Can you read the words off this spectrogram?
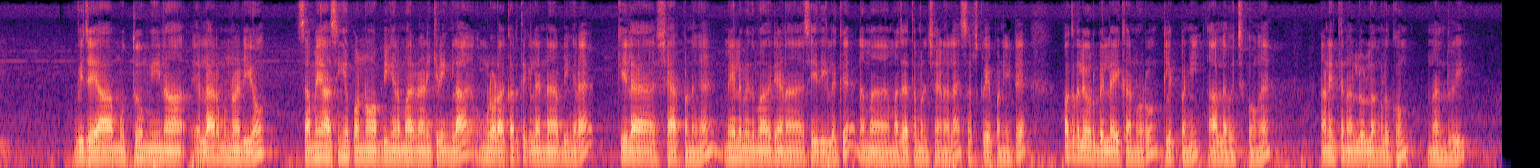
விஜயா முத்து மீனா எல்லார் முன்னாடியும் செமையாக அசிங்கம் பண்ணோம் அப்படிங்கிற மாதிரி நினைக்கிறீங்களா? உங்களோட கருத்துக்கள் என்ன அப்படிங்கிற கீழே ஷேர் பண்ணுங்கள் மேலும் இது மாதிரியான செய்திகளுக்கு நம்ம மஜா தமிழ் சேனலை சப்ஸ்கிரைப் பண்ணிவிட்டு பக்கத்துலேயே ஒரு பெல் ஐக்கான் வரும். கிளிக் பண்ணி ஆளில் வச்சுக்கோங்க. அனைத்து நல்லுள்ளங்களுக்கும் நன்றி.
